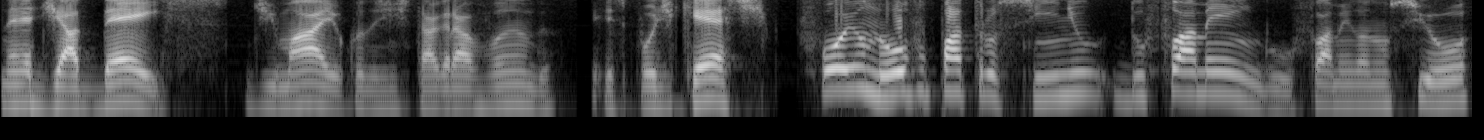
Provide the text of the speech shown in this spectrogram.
né, dia 10 de maio, quando a gente está gravando esse podcast, foi o novo patrocínio do Flamengo. O Flamengo anunciou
